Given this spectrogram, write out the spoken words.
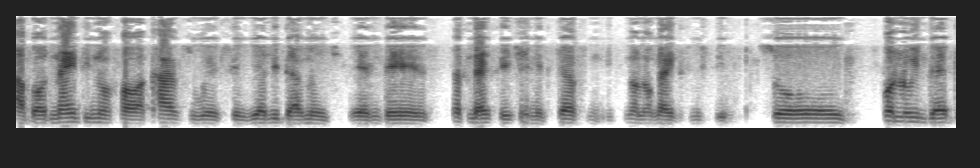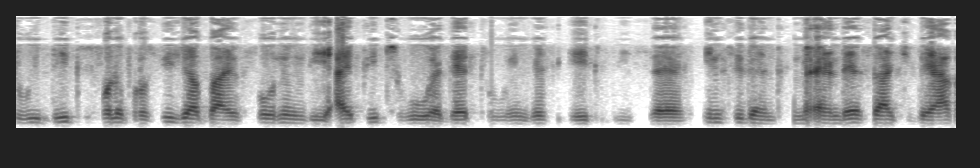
About 19 of our cars were severely damaged, and the satellite station itself is no longer existing. So following that, we did follow procedure by phoning the IPID who were there to investigate this uh, incident. And as such, they are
